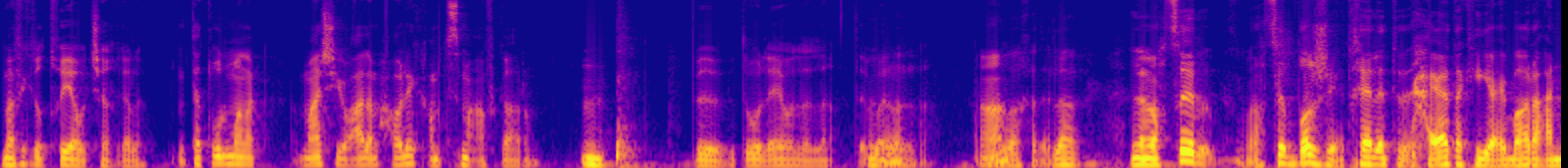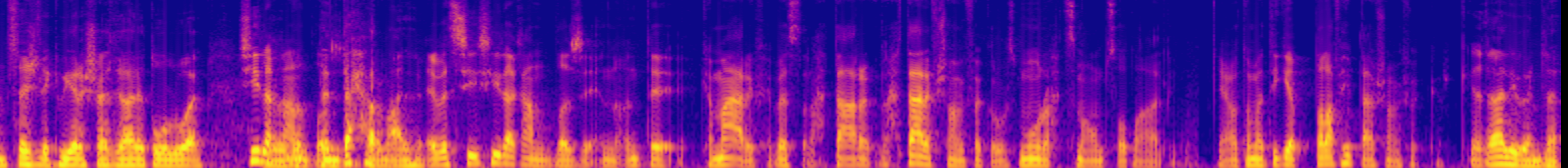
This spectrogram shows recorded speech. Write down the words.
ما فيك تطفيها وتشغلها. أنت طول ما أنك ماشي وعالم حواليك عم تسمع أفكارهم. بتقول إيه ولا لا؟ تقبل لا. ولا لا؟ آه؟ لا. لأنه رح تصير رح تصير ضجة. تخيل أنت حياتك هي عبارة عن سجلة كبيرة شغالة طول الوقت. شيلك عن الضجة بتنتحر معلم. إيه بس شي شيلك عن الضجة إنه أنت كمعرفة بس رح تعرف رح تعرف شو عم يفكروا بس مو رح تسمعهم بصوت عالي. يعني اوتوماتيكيا بتطلع فيه بتعرف شو عم يفكر. غالبا لا.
